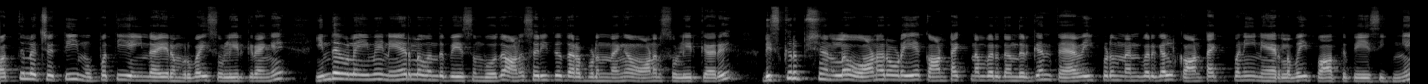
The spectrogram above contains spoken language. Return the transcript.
பத்து லட்சத்தி முப்பத்தி ஐந்தாயிரம் ரூபாய் சொல்லியிருக்கு சொல்லியிருக்கிறாங்க இந்த விலையுமே நேரில் வந்து பேசும்போது அனுசரித்து தரப்படும் தாங்க ஓனர் சொல்லியிருக்காரு. டிஸ்கிரிப்ஷனில் ஓனருடைய காண்டாக்ட் நம்பர் தந்திருக்கேன். தேவைப்படும் நண்பர்கள் காண்டாக்ட் பண்ணி நேரில் போய் பார்த்து பேசிக்கிங்க.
